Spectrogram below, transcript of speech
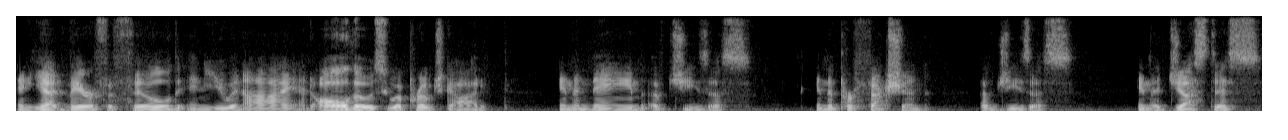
and yet they are fulfilled in you and I and all those who approach God in the name of Jesus, in the perfection of Jesus, in the justice,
